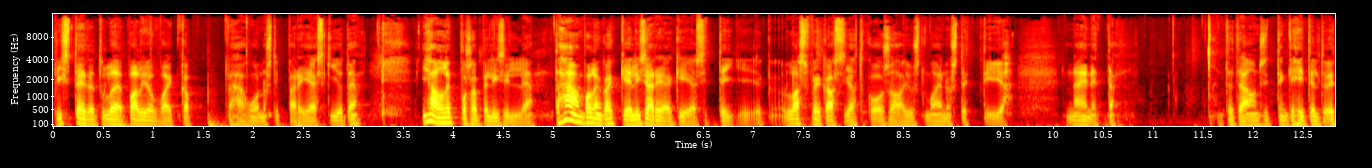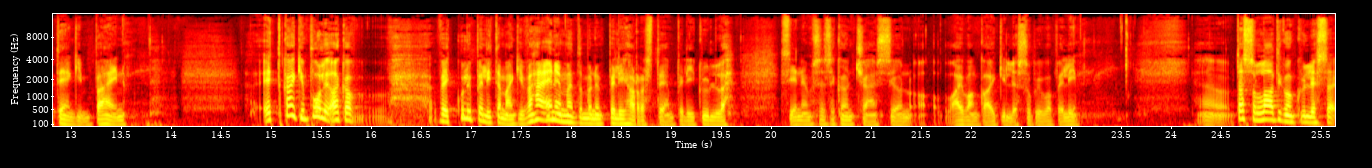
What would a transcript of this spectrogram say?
pisteitä tulee paljon, vaikka vähän huonosti pärjäisikin, joten ihan lepposa peli silleen. Tähän on paljon kaikkea lisäriäkin ja sitten Las Vegas jatko-osaa just mainostettiin ja näin, että tätä on sitten kehitelty eteenkin päin. Et kaikin puoli aika peli tämänkin. Vähän enemmän tämmöinen peliharrastajan peli kyllä. Siinä missä Second Chance on aivan kaikille sopiva peli. Tässä on laatikon kyljessä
